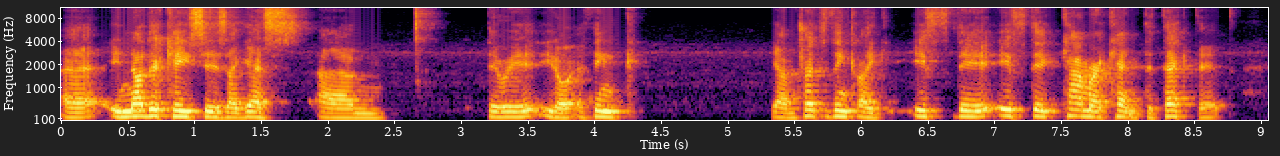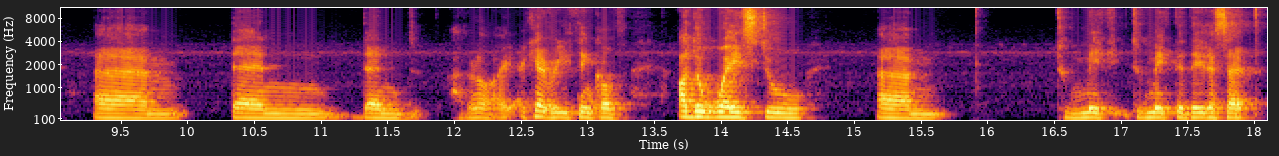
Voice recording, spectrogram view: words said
Uh, in other cases, I guess um, there is, you know, I think, yeah, I'm trying to think like if the if the camera can't detect it, um, then then I don't know. I, I can't really think of other ways to um, to make to make the data set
